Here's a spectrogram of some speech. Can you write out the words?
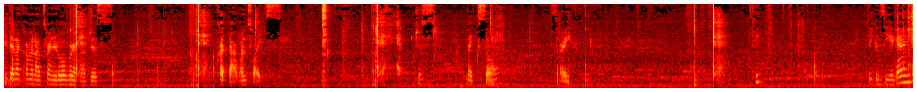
And then I come and I'll turn it over and I'll just cut that one twice. Just like so. Sorry. See? So you can see again.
